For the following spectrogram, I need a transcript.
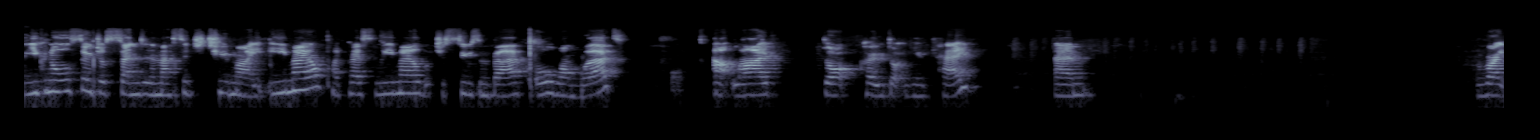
You can also just send in a message to my email, my personal email, which is Susan Burke, all one word, at live.co.uk. Um, Right,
